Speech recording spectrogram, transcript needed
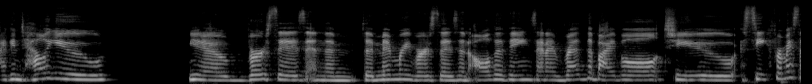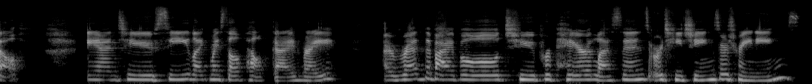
I can tell you, you know, verses and the the memory verses and all the things. And I've read the Bible to seek for myself and to see like my self-help guide, right? I read the Bible to prepare lessons or teachings or trainings.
